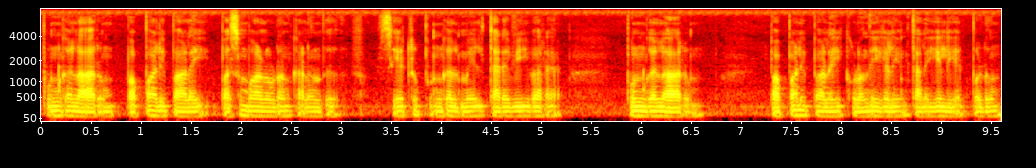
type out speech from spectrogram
புண்கள் ஆறும் பப்பாளி பாலை பசும்பாலுடன் கலந்து சேற்று புண்கள் மேல் தடவி வர புண்கள் ஆறும் பப்பாளி பாலை குழந்தைகளின் தலையில் ஏற்படும்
